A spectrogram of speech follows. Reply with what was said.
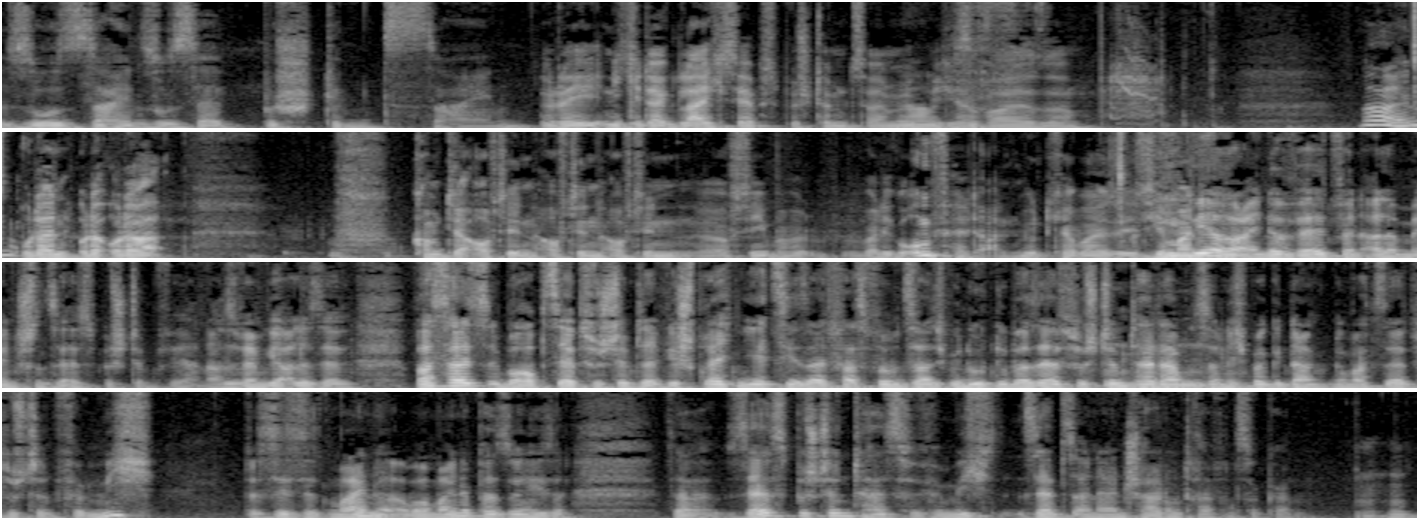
so sein, so selbstbestimmt sein. Oder nicht jeder gleich selbstbestimmt sein, Ja, möglicherweise. Nein. Oder, oder, oder kommt ja auf den, auf den, auf den, auf das jeweilige Umfeld an. Möglicherweise ist Wie jemand. wäre eine Welt, wenn alle Menschen selbstbestimmt wären? Also wenn wir alle selbst. Was heißt überhaupt Selbstbestimmtheit? Wir sprechen jetzt hier seit fast 25 Minuten über Selbstbestimmtheit, haben uns noch nicht mal Gedanken gemacht, selbstbestimmt. Für mich, das ist jetzt meine, aber meine persönliche Sache, selbstbestimmt heißt für mich, selbst eine Entscheidung treffen zu können. Mhm.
